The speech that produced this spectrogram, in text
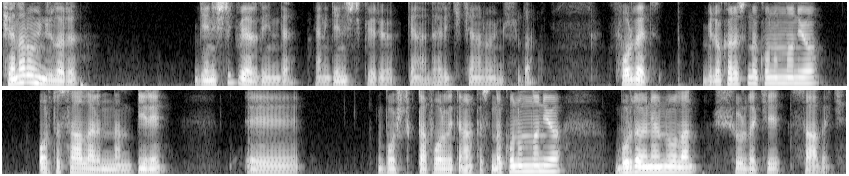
Kenar oyuncuları genişlik verdiğinde yani genişlik veriyor genelde her iki kenar oyuncusu da. Forvet blok arasında konumlanıyor. Orta sahalarından biri e, boşlukta forvetin arkasında konumlanıyor. Burada önemli olan şuradaki sağ bek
